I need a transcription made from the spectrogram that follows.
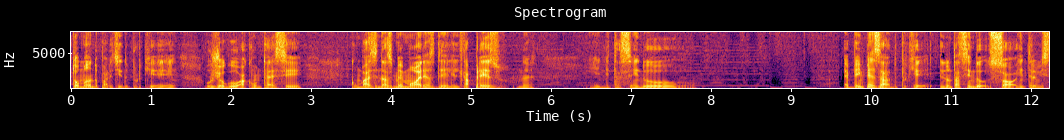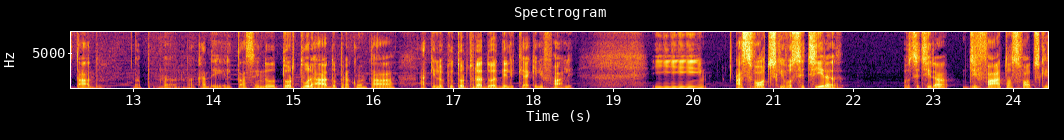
tomando partido, porque o jogo acontece com base nas memórias dele. Ele tá preso, né? E ele tá sendo. É bem pesado, porque ele não tá sendo só entrevistado na, na, na cadeia, ele tá sendo torturado pra contar aquilo que o torturador dele quer que ele fale. E as fotos que você tira, você tira de fato as fotos que,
